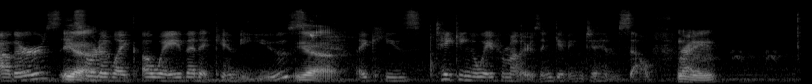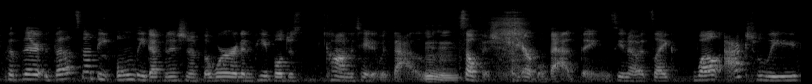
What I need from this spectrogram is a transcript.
others is Yeah. sort of like a way that it can be used Yeah. like he's taking away from others and giving to himself Mhm. right but there that's not the only definition of the word and people just connotate it with that like, Mhm. selfish terrible bad things you know it's like well actually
